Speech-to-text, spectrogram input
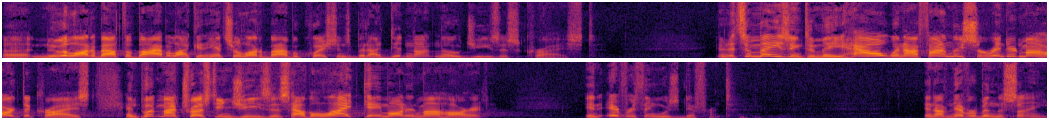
uh, knew a lot about the Bible. I could answer a lot of Bible questions, but I did not know Jesus Christ. And it's amazing to me how, when I finally surrendered my heart to Christ and put my trust in Jesus, how the light came on in my heart and everything was different. And I've never been the same.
